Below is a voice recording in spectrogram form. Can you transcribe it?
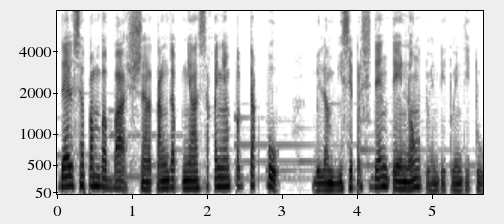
dahil sa pambabash na natanggap niya sa kanyang pagtakbo bilang vice-presidente noong 2022.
